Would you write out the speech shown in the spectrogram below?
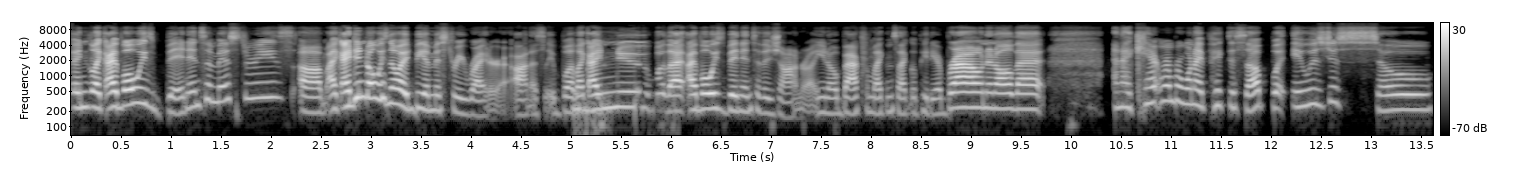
and like I've always been into mysteries. Um, like I didn't always know I'd be a mystery writer, honestly. But like I Mhm. knew, but I, I've always been into the genre. You know, back from like Encyclopedia Brown and all that. And I can't remember when I picked this up, but it was just so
